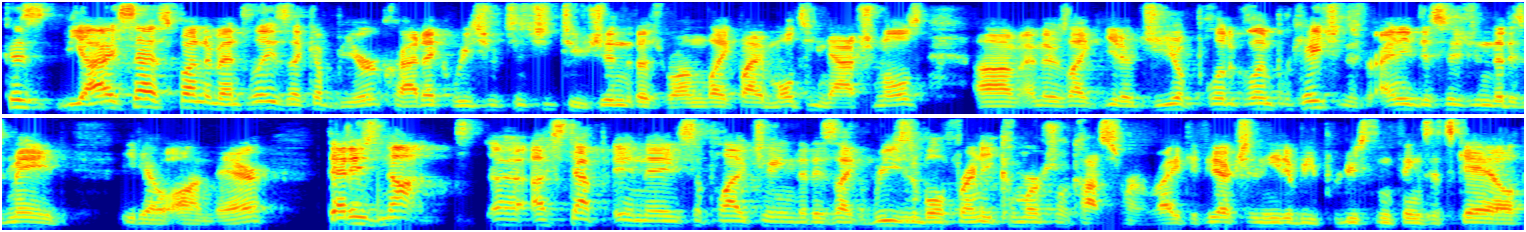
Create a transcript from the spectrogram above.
because the ISS fundamentally is like a bureaucratic research institution that is run like by multinationals, um, and there's like you know geopolitical implications for any decision that is made, you know, on there that is not a step in a supply chain that is like reasonable for any commercial customer, right? If you actually need to be producing things at scale,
